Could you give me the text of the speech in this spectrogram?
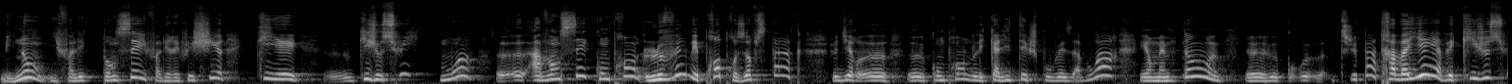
mais non, il fallait penser, il fallait réfléchir, qui est, euh, qui je suis, moi, euh, avancer, comprendre, lever mes propres obstacles. Je veux dire, euh, euh, comprendre les qualités que je pouvais avoir et en même temps, je sais pas, travailler avec qui je suis,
